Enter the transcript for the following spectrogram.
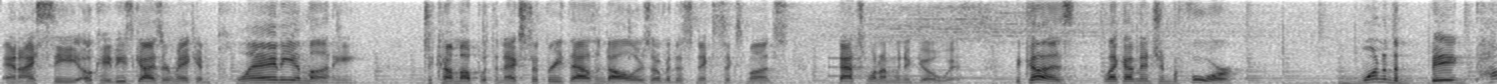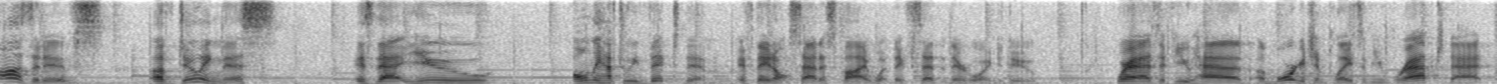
and I see, okay, these guys are making plenty of money to come up with an extra $3,000 over this next six months, that's what I'm going to go with. Because, like I mentioned before, one of the big positives of doing this is that you only have to evict them if they don't satisfy what they've said that they're going to do. Whereas if you have a mortgage in place, if you've wrapped that,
